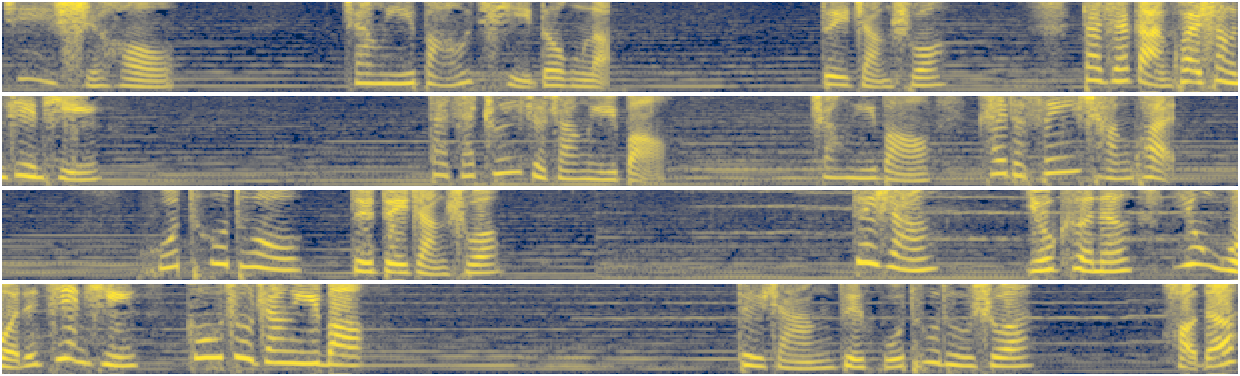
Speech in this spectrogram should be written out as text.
这时候。章鱼堡启动了，队长说：“大家赶快上舰艇。”大家追着章鱼堡，章鱼堡开得非常快。胡兔兔对队长说：“队长，有可能用我的舰艇勾住章鱼堡。”队长对胡兔兔说：“好的。”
